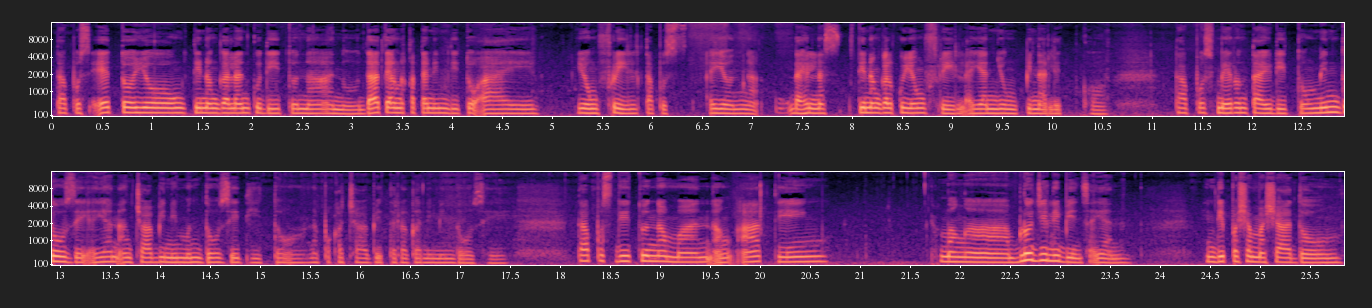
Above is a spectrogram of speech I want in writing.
Tapos ito yung tinanggalan ko dito na ano, dati ang nakatanim dito ay yung frill tapos ayun nga dahil nas, tinanggal ko yung frill, ayan yung pinalit ko. Tapos meron tayo dito Mendoza, ayan ang chubby ni Mendoza dito. Napaka-chubby talaga ni Mendoza. Tapos dito naman ang ating mga blue jelly beans, ayan. Hindi pa siya masyadong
